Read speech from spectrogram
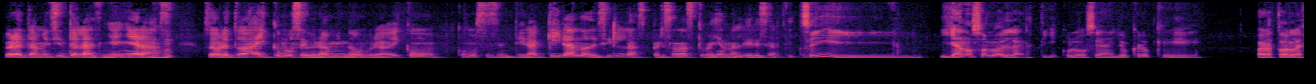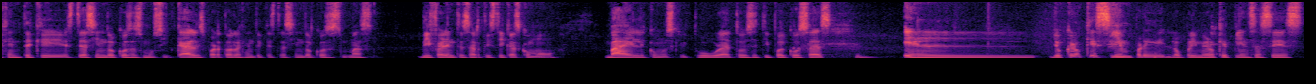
pero también siento las ñeñeras, sobre todo, ay, cómo se verá mi nombre, ay, cómo, cómo se sentirá, qué irán a decir las personas que vayan a leer ese artículo. Sí, y ya no solo el artículo, o sea, yo creo que para toda la gente que esté haciendo cosas musicales, para toda la gente que esté haciendo cosas más diferentes artísticas como baile, como escritura, todo ese tipo de cosas, el, yo creo que siempre lo primero que piensas es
